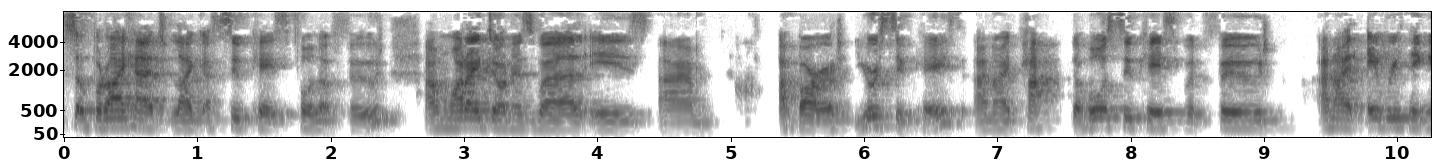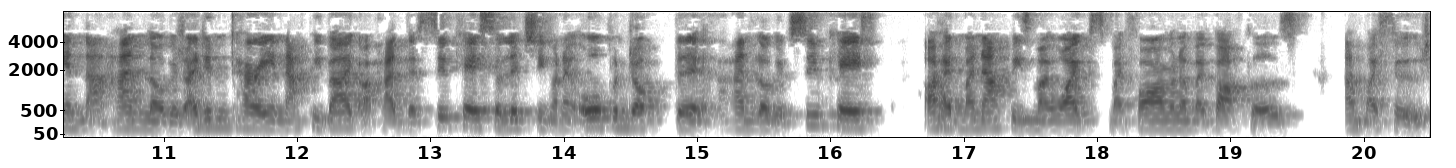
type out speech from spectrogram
so, but I had like a suitcase full of food. And what I'd done as well is um, I borrowed your suitcase and I packed the whole suitcase with food and I had everything in that hand luggage. I didn't carry a nappy bag. I had the suitcase. So literally when I opened up the hand luggage suitcase, I had my nappies, my wipes, my formula, my bottles, and my food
